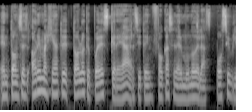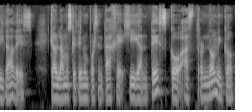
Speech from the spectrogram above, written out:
Entonces, ahora imagínate todo lo que puedes crear si te enfocas en el mundo de las posibilidades, que hablamos que tiene un porcentaje gigantesco, astronómico.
